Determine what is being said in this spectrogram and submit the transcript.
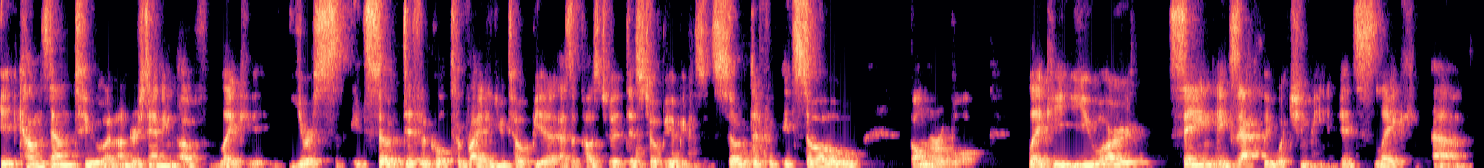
it comes down to an understanding of like you're. It's so difficult to write a utopia as opposed to a dystopia because it's so different. It's so vulnerable like you are saying exactly what you mean it's like um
